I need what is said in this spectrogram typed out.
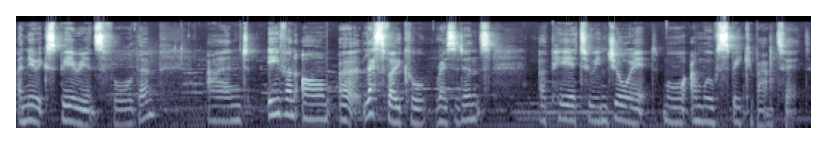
a new experience for them. And even our uh, less vocal residents appear to enjoy it more and will speak about it.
